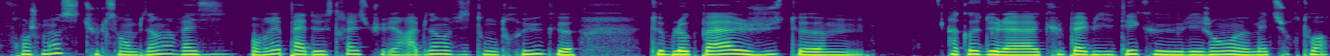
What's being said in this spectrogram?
Franchement, si tu le sens bien, vas-y. En vrai, pas de stress, tu verras bien, vis ton truc, euh, te bloque pas juste à cause de la culpabilité que les gens mettent sur toi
